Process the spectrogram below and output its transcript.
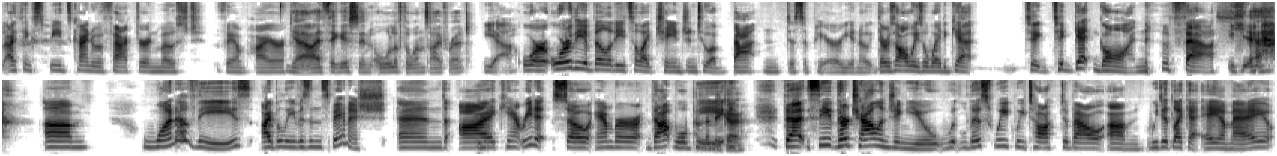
I think speed's kind of a factor in most vampire. Yeah, I think it's in all of the ones I've read. Yeah, or or the ability to like change into a bat and disappear, you know. There's always a way to get to to get gone fast. Yeah. Um, one of these, I believe, is in Spanish, and I can't read it. So, Amber, that will be Let me go. that. See, they're challenging you. This week we talked about. Um, we did like an AMA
